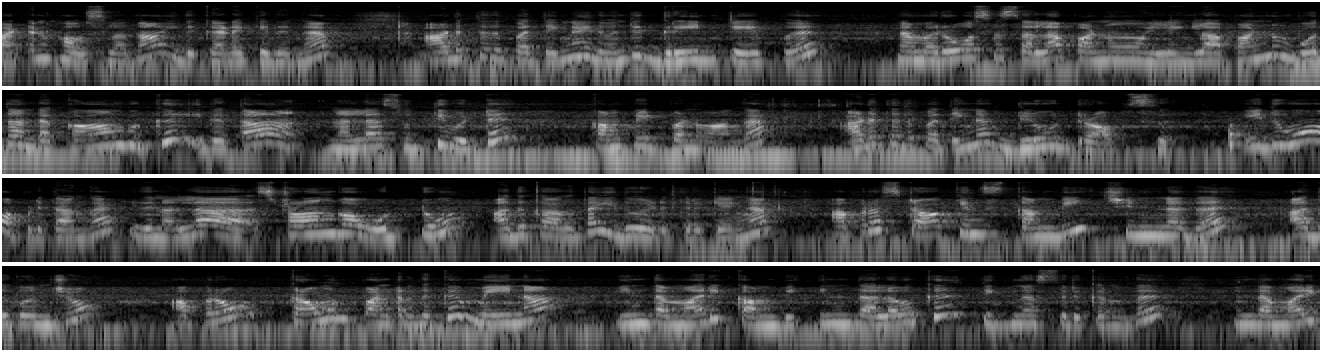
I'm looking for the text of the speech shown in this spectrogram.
பட்டன் ஹவுஸில் தான் இது கிடைக்கிதுங்க. அடுத்தது பார்த்திங்கன்னா இது வந்து க்ரீன் டேப்பு நம்ம ரோசஸ் எல்லாம் பண்ணுவோம் இல்லைங்களா? பண்ணும்போது அந்த காம்புக்கு இதை தான் நல்லா சுற்றி விட்டு கம்ப்ளீட் பண்ணுவாங்க. அடுத்தது பார்த்திங்கன்னா க்ளூ ட்ராப்ஸு இதுவும் அப்படித்தாங்க. இது நல்லா ஸ்ட்ராங்காக ஒட்டும். அதுக்காக தான் இதுவும் எடுத்திருக்கேங்க. அப்புறம் ஸ்டாக்கின்ஸ் கம்பி சின்னது அது கொஞ்சம். அப்புறம் க்ரௌன் பண்ணுறதுக்கு மெயினாக இந்த மாதிரி கம்பி. இந்த அளவுக்கு திக்னஸ் இருக்கிறது. இந்த மாதிரி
